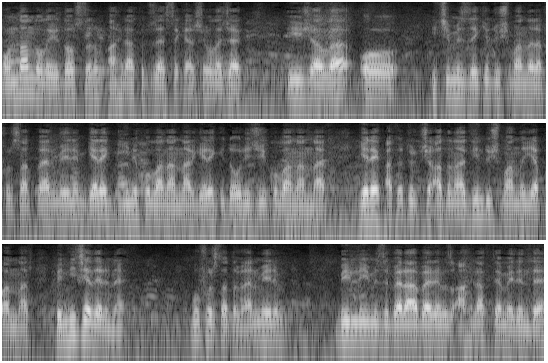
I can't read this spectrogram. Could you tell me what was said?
Ondan dolayı dostlarım ahlakı düzelsek her şey olacak. İnşallah o içimizdeki düşmanlara fırsat vermeyelim. Gerek dini kullananlar, gerek ideolojiyi kullananlar, gerek Atatürkçü adına din düşmanlığı yapanlar ve nicelerine bu fırsatı vermeyelim. Birliğimizi, beraberliğimizi ahlak temelinde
